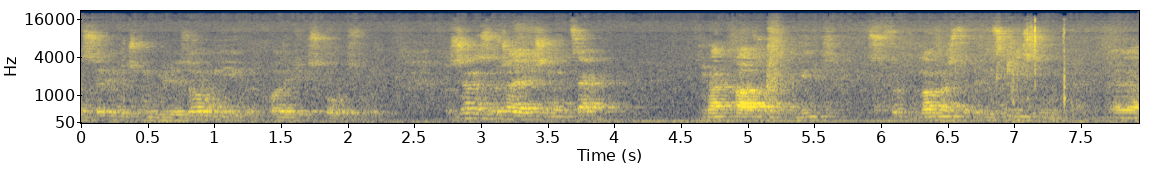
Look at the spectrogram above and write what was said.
Васильович мобілізований і приходить військову службу. Лише незважаючи на це, наказом від номер 138 е,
